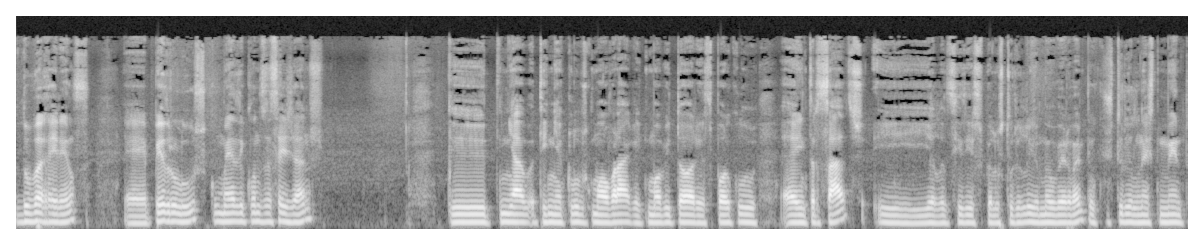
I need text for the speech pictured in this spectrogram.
do Barreirense, é Pedro Luz, com médio com 16 anos, que tinha, tinha clubes como o Braga e como o Vitória Sport Clube eh, interessados e ele decidiu-se pelo Estoril e a meu ver bem, porque o Estoril neste momento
